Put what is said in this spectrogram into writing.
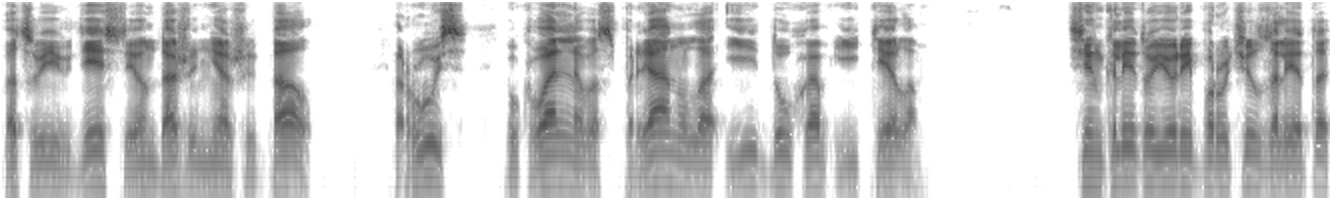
от своих действий он даже не ожидал. Русь буквально воспрянула и духом, и телом. Синклиту Юрий поручил за лето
